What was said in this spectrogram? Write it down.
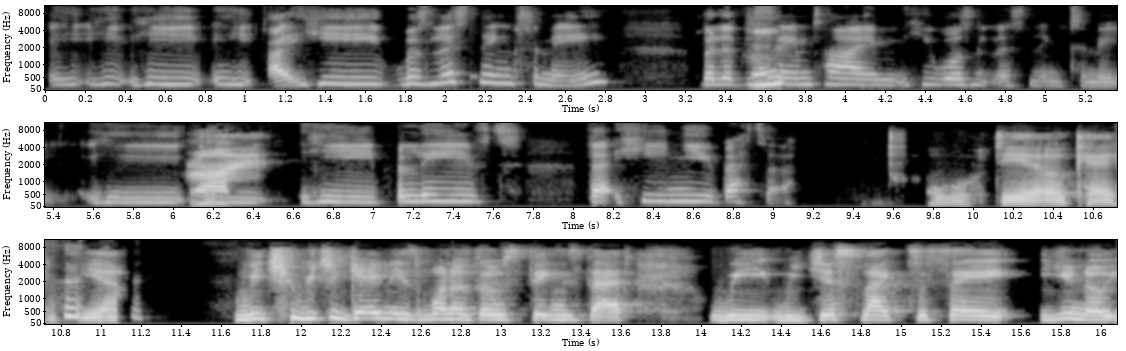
he he he he, was listening to me, but at the Mhm. same time, he wasn't listening to me. He Right. he, he believed that he knew better. Oh dear, okay, yeah. Which, which again is one of those things that we we just like to say. You know,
